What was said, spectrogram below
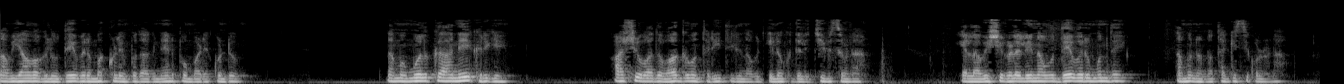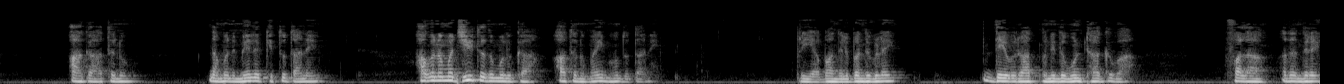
ನಾವು ಯಾವಾಗಲೂ ದೇವರ ಮಕ್ಕಳು ಎಂಬುದಾಗಿ ನೆನಪು ಮಾಡಿಕೊಂಡು ನಮ್ಮ ಮೂಲಕ ಅನೇಕರಿಗೆ ಆಶೀರ್ವಾದವಾಗುವಂತಹ ರೀತಿಯಲ್ಲಿ ನಾವು ಈ ಲೋಕದಲ್ಲಿ ಜೀವಿಸೋಣ. ಎಲ್ಲ ವಿಷಯಗಳಲ್ಲಿ ನಾವು ದೇವರ ಮುಂದೆ ನಮ್ಮನ್ನು ತಗ್ಗಿಸಿಕೊಳ್ಳೋಣ. ಆಗ ಆತನು ನಮ್ಮನ್ನು ಮೇಲೆ ಕಿತ್ತುತ್ತಾನೆ. ಹಾಗೂ ನಮ್ಮ ಜೀವಿತದ ಮೂಲಕ ಆತನು ಮಹಿಮೆ ಹೊಂದುತ್ತಾನೆ. ಪ್ರಿಯ ಬಾಂಧವ ಬಂಧುಗಳೇ, ದೇವರ ಆತ್ಮನಿಂದ ಉಂಟಾಗುವ ಫಲ ಅದಂದರೆ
